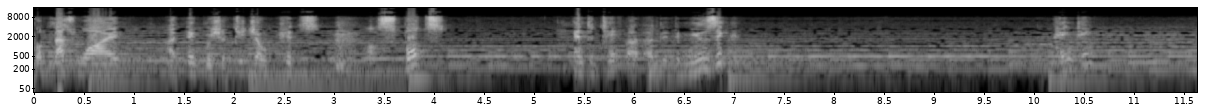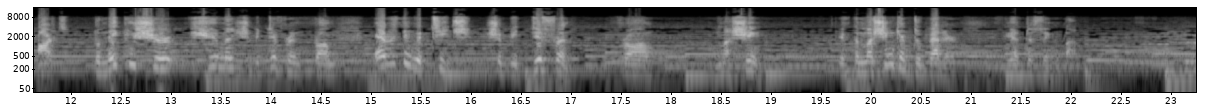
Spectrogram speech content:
So that's why I think we should teach our kids uh, sports, entertain, uh, uh, the, the music, painting, art. To making sure humans should be different from everything we teach should be different from machine. If the machine can do better, you have to think about it.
